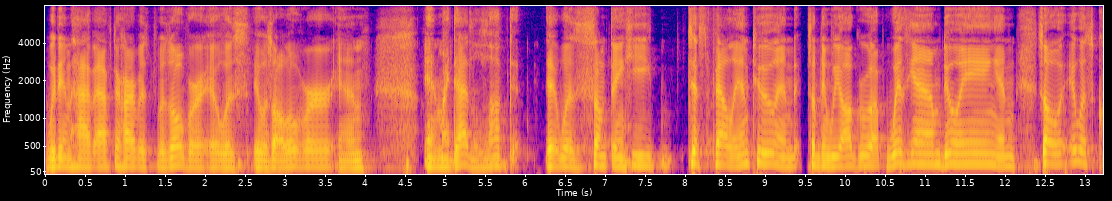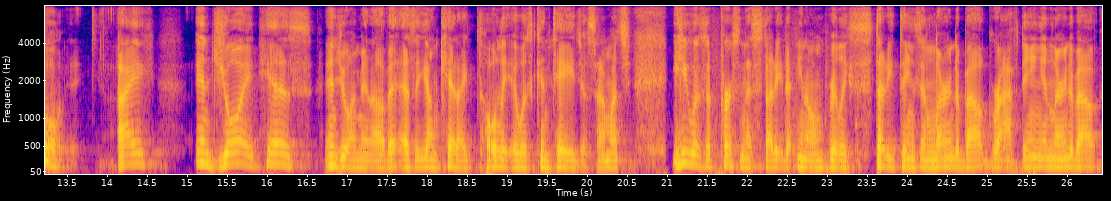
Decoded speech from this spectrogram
we didn't have after harvest was over. It was it was all over, and and my dad loved it. It was something he just fell into, and something we all grew up with him doing, and so it was cool. I enjoyed his enjoyment of it as a young kid. I totally, it was contagious how much he was a person that studied, you know, really studied things and learned about grafting and learned about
